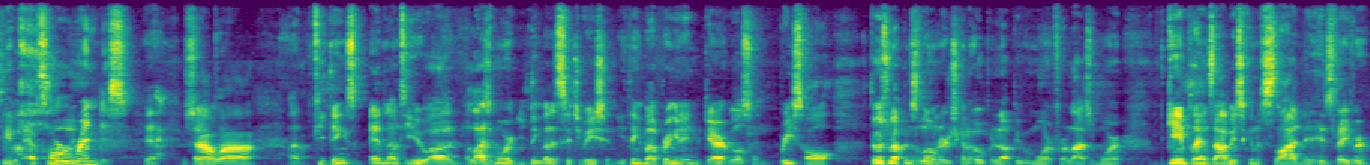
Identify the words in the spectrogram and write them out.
dude. Horrendous. Yeah. So uh, a few things adding on to you. Uh, Elijah Moore, you think about his situation. You think about bringing in Garrett Wilson, Breece Hall. Those weapons alone are just going to open it up even more for Elijah Moore. The game is obviously going to slide in his favor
